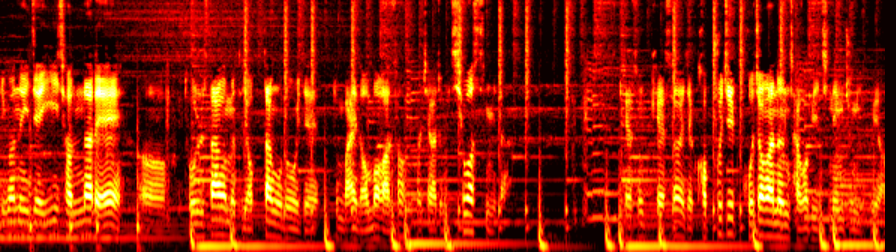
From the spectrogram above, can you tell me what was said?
이거는 이제 이 전날에 어, 돌 쌓으면서 옆당으로 이제 좀 많이 넘어가서 제가 좀 치웠습니다. 계속해서 이제 거푸집 고정하는 작업이 진행 중이고요.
